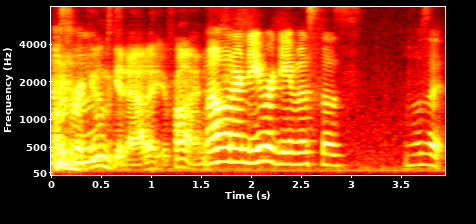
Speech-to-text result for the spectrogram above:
Unless the Mhm. raccoons get at it, you're fine. Well, when our neighbor gave us those, what was it,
